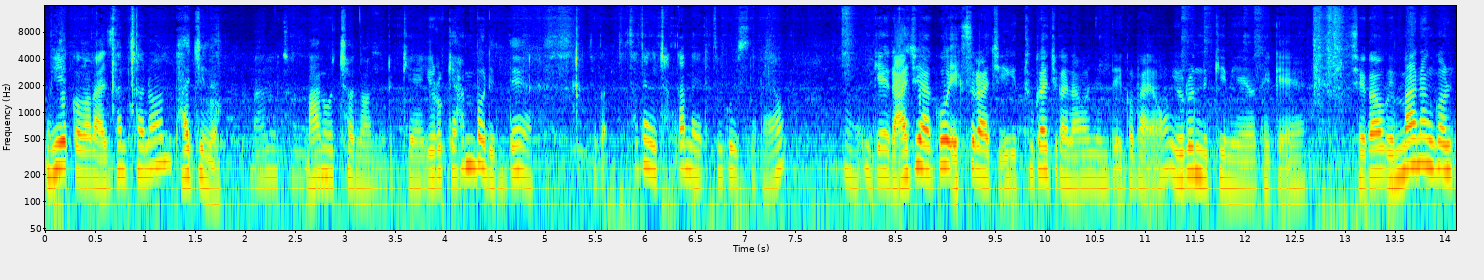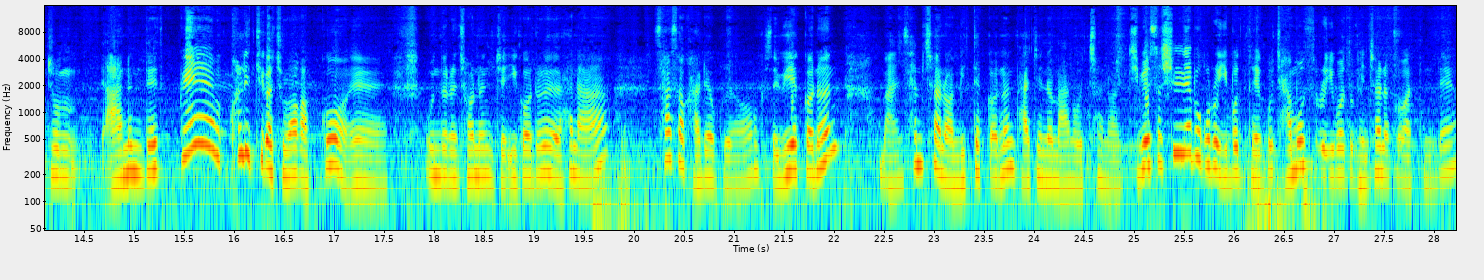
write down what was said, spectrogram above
위에 거가 13,000원, 바지는 15,000원. 15,000원. 이렇게, 이렇게 한 벌인데, 제가 사장님 잠깐만 이렇게 들고 있어봐요. 어, 이게 라지하고 엑스라지, 이게 두 가지가 나왔는데, 이거 봐요. 이런 느낌이에요, 되게. 제가 웬만한 건 좀 아는데, 꽤 퀄리티가 좋아갖고, 예. 오늘은 저는 이제 이거를 하나 사서 가려고요. 그래서 위에 거는 13,000원, 밑에 거는 바지는 15,000원. 집에서 실내복으로 입어도 되고, 잠옷으로 입어도 괜찮을 것 같은데,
